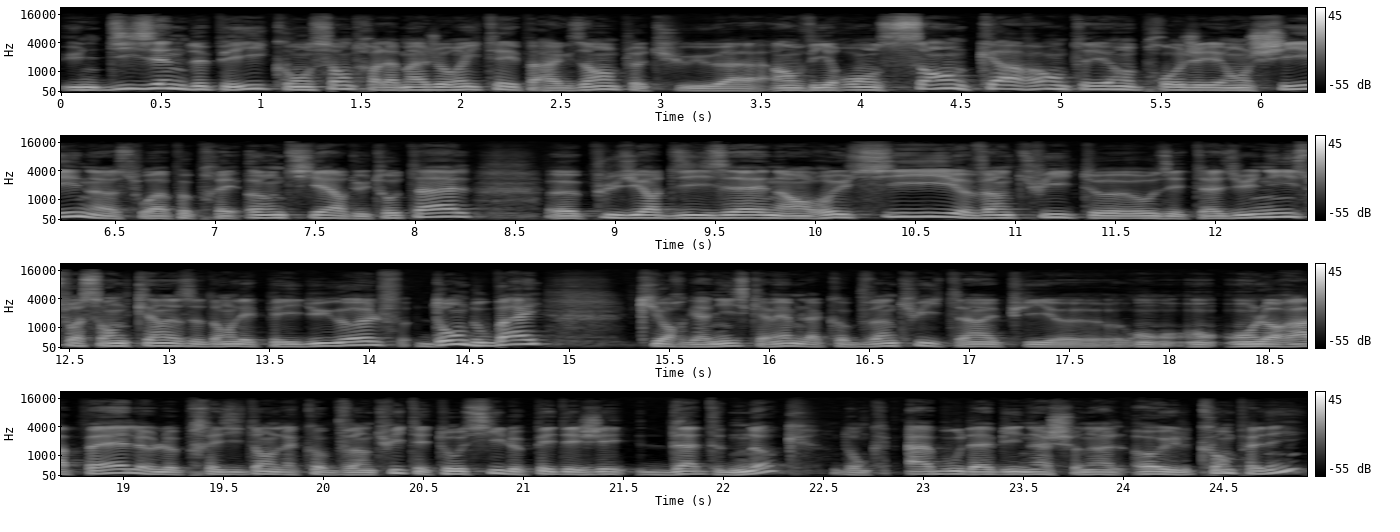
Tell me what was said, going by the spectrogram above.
une dizaine de pays concentrent la majorité. Par exemple, tu as environ 141 projets en Chine, soit à peu près un tiers du total, euh, plusieurs dizaines en Russie, 28 aux États-Unis, 75 dans les pays du Golfe, dont Dubaï qui organise quand même la COP 28. hein. Et puis, euh, on le rappelle, le président de la COP 28 est aussi le PDG d'ADNOC, donc Abu Dhabi National Oil Company,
